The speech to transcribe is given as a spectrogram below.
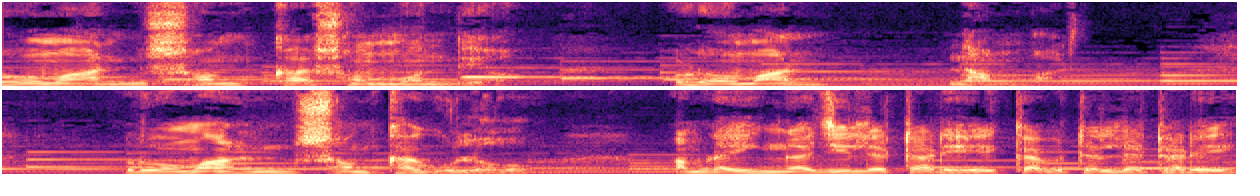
রোমান সংখ্যা সম্বন্ধীয়, রোমান নাম্বার। রোমান সংখ্যাগুলো আমরা ইংরাজি লেটারে, ক্যাপিটাল লেটারে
